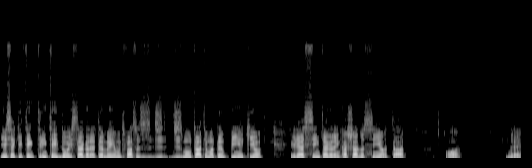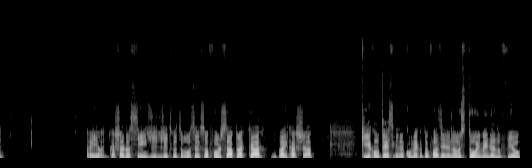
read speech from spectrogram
E esse aqui tem 32, tá, galera? Também é muito fácil de, de desmontar. Tem uma tampinha aqui, ó. Ele é assim, tá, galera? Encaixado assim, ó, tá? Ó. Né? Aí, ó, encaixado assim, do jeito que eu tô mostrando, só forçar para cá e vai encaixar. O que acontece, galera? Como é que eu tô fazendo? Eu não estou emendando fio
